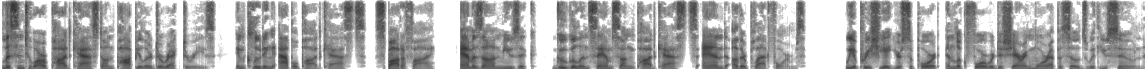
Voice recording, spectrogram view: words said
Listen to our podcast on popular directories, including Apple Podcasts, Spotify, Amazon Music, Google and Samsung Podcasts, and other platforms. We appreciate your support and look forward to sharing more episodes with you soon.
